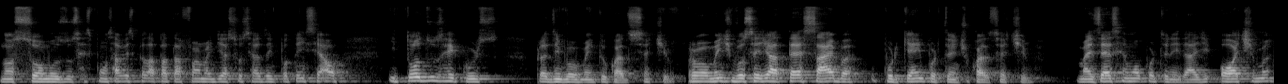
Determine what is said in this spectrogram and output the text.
Nós somos os responsáveis pela plataforma de associados em potencial e todos os recursos para desenvolvimento do quadro associativo. Provavelmente você já até saiba por que é importante o quadro associativo, mas essa é uma oportunidade ótima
